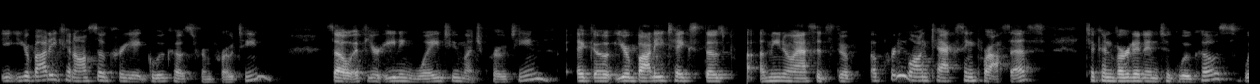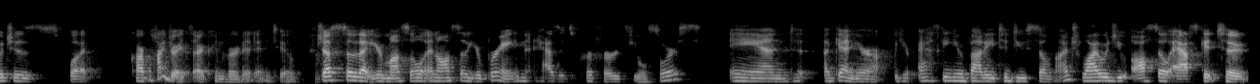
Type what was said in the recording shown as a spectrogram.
your body can also create glucose from protein. So if you're eating way too much protein, it go your body takes those amino acids through a pretty long taxing process to convert it into glucose, which is what carbohydrates are converted into, just so that your muscle and also your brain has its preferred fuel source. And again you're you're asking your body to do so much. Why would you also ask it to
